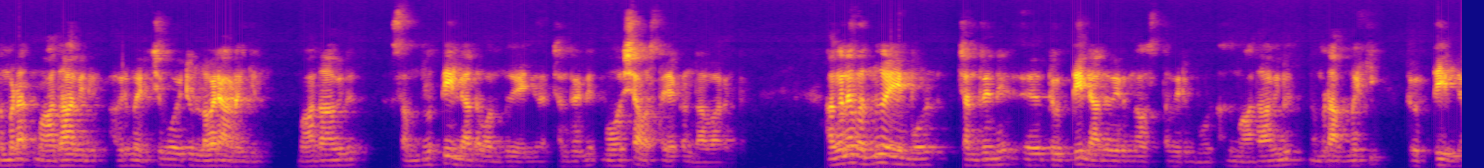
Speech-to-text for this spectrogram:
നമ്മുടെ മാതാവിന് അവർ മരിച്ചു പോയിട്ടുള്ളവരാണെങ്കിൽ മാതാവിന് സംതൃപ്തി ഇല്ലാതെ വന്നു കഴിഞ്ഞാൽ ചന്ദ്രന് മോശാവസ്ഥയൊക്കെ ഉണ്ടാവാറുണ്ട്. അങ്ങനെ വന്നു കഴിയുമ്പോൾ ചന്ദ്രന് തൃപ്തിയില്ലാതെ വരുന്ന അവസ്ഥ വരുമ്പോൾ അത് മാതാവിന് നമ്മുടെ അമ്മയ്ക്ക് തൃപ്തിയില്ല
